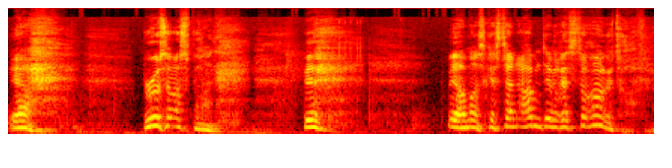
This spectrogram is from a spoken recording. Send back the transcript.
Ja, Bruce Osborne. Wir, wir haben uns gestern Abend im Restaurant getroffen.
